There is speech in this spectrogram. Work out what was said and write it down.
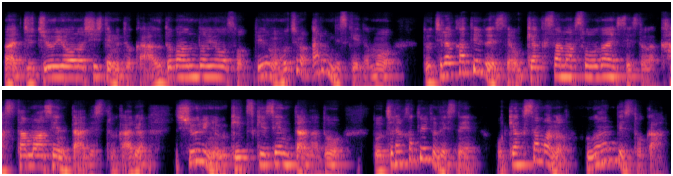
まあ、受注用のシステムとかアウトバウンド要素っていうのももちろんあるんですけれども、どちらかというとですね、お客様相談室ですとかカスタマーセンターですとか、あるいは修理の受付センターなど、どちらかというとですね、お客様の不安ですとか、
